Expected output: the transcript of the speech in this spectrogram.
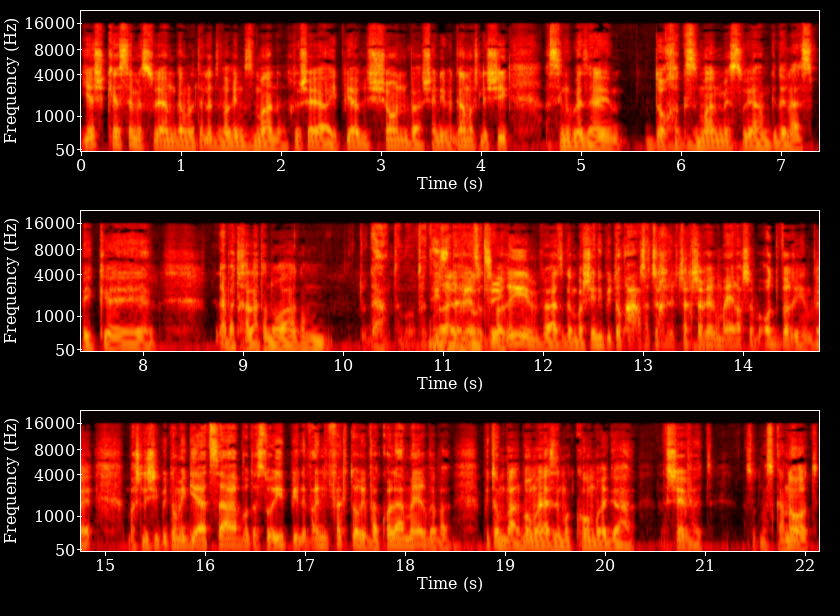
יש קסם מסוים גם לתת לדברים זמן. אני חושב שה-IP הראשון והשני וגם השלישי עשינו באיזה דוחק זמן מסוים כדי להספיק, uh, אתה יודע, בהתחלה אתה נורא גם, אתה יודע, אתה רוצה להזדרז עוד. דברים, ואז גם בשני פתאום, אה, אתה צריך לשחרר מהר עכשיו עוד דברים, ובשלישי פתאום הגיעה הצעה, בוא תעשו EP ל Vinyl Factory, והכל היה מהר, ופתאום באלבום היה איזה מקום רגע לשבת, לעשות מסקנות,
